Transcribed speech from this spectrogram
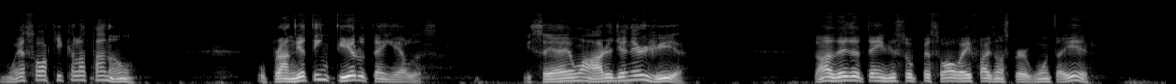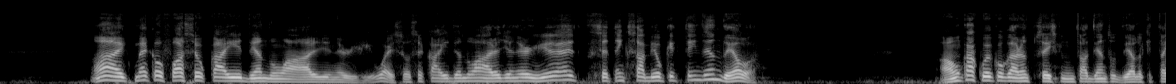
Não é só aqui que ela tá não. O planeta inteiro tem elas. Isso é uma área de energia. Então às vezes eu tenho visto o pessoal aí faz umas perguntas aí. Ah, como é que eu faço se eu cair dentro de uma área de energia? Ué, se você cair dentro de uma área de energia, você tem que saber o que, que tem dentro dela. A única coisa que eu garanto para vocês que não está dentro dela, que tá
